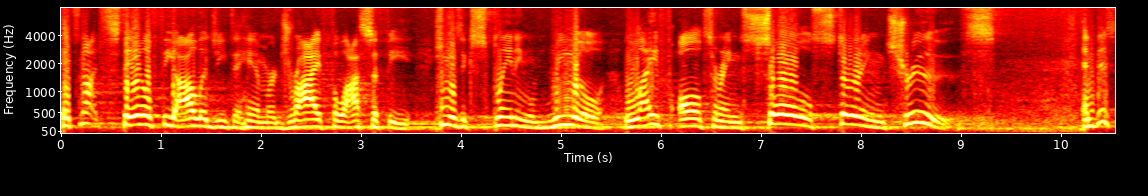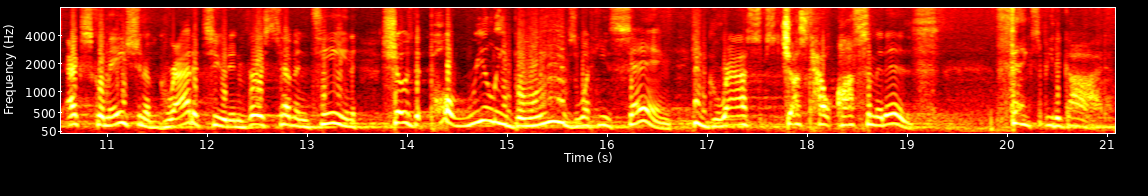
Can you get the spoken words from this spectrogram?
It's not stale theology to him or dry philosophy. He is explaining real, life altering, soul stirring truths. And this exclamation of gratitude in verse 17 shows that Paul really believes what he's saying. He grasps just how awesome it is. Thanks be to God.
